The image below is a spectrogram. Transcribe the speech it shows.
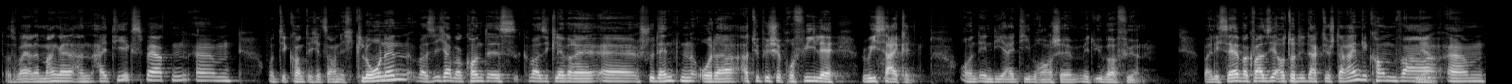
Das war ja der Mangel an IT-Experten ähm, und die konnte ich jetzt auch nicht klonen. Was ich aber konnte, ist quasi clevere äh, Studenten oder atypische Profile recyceln und in die IT-Branche mit überführen. Weil ich selber quasi autodidaktisch da reingekommen war ja. ähm,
